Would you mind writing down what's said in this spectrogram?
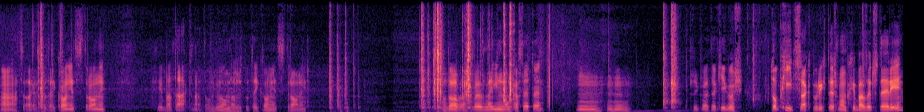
A, co jest tutaj koniec strony? Chyba tak, na to wygląda, że tutaj koniec strony. No dobra, wezmę inną kasetę. Mm, mhm. Przykład jakiegoś Top Hitsa, których też mam chyba ze cztery.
